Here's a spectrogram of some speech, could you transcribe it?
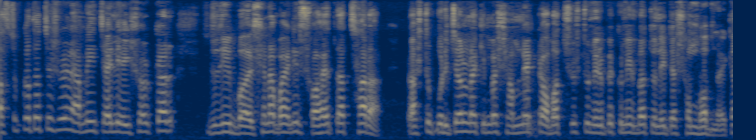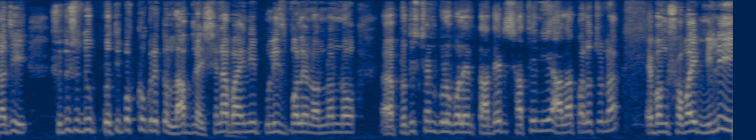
বাস্তব কথা হচ্ছে শুনেন আমি চাইলে এই সরকার যদি সেনাবাহিনীর সহায়তা ছাড়া রাষ্ট্র পরিচালনা কিংবা সামনে একটা অবাধ সুষ্ঠু নিরপেক্ষ নির্বাচন এটা সম্ভব নয়। কাজেই শুধু শুধু প্রতিপক্ষ করে তো লাভ নাই। সেনাবাহিনী পুলিশ বলেন অন্যান্য প্রতিষ্ঠানগুলো বলেন তাদের সাথে নিয়ে আলাপ আলোচনা এবং সবাই মিলেই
